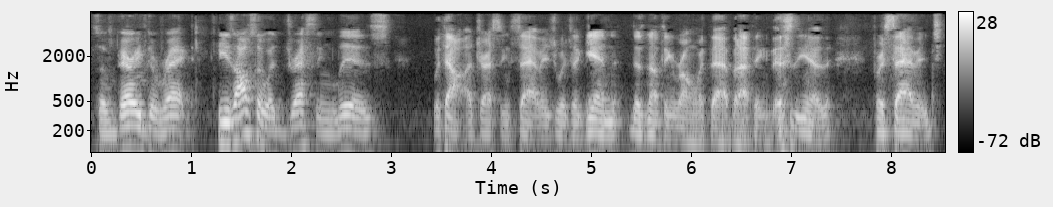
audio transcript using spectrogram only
So very direct. He's also addressing Liz without addressing Savage, which again, there's nothing wrong with that, but I think this, you know, for Savage,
